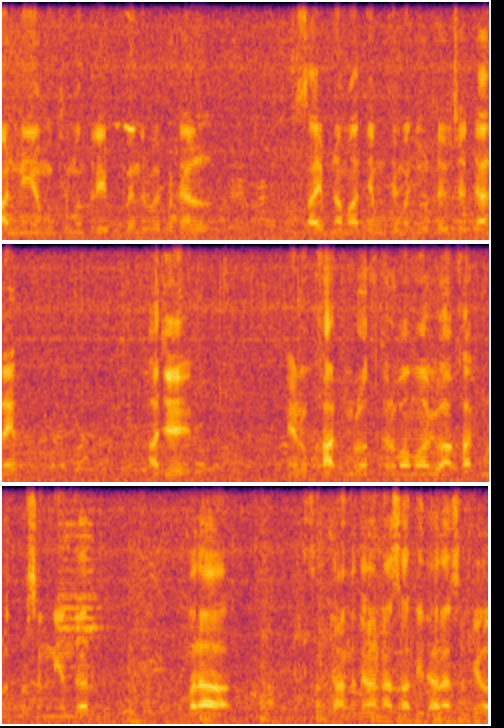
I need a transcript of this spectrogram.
માનનીય મુખ્યમંત્રી ભૂપેન્દ્રભાઈ પટેલ સાહેબના માધ્યમથી મંજૂર થયું છે. ત્યારે આજે એનું ખાતમુહૂર્ત કરવામાં આવ્યું. આ ખાતમુહૂર્ત પ્રસંગની અંદર અમારા ધાંગધ્રાના સાથી ધારાસભ્ય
